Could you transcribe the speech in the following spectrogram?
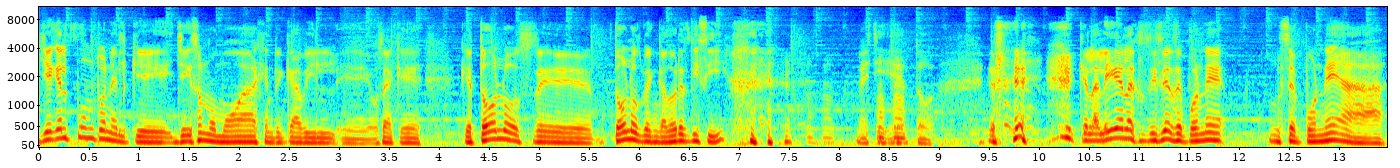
llega el punto en el que Jason Momoa, Henry Cavill, eh, o sea que, que todos los eh, todos los Vengadores DC, que la Liga de la Justicia se pone se pone a,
